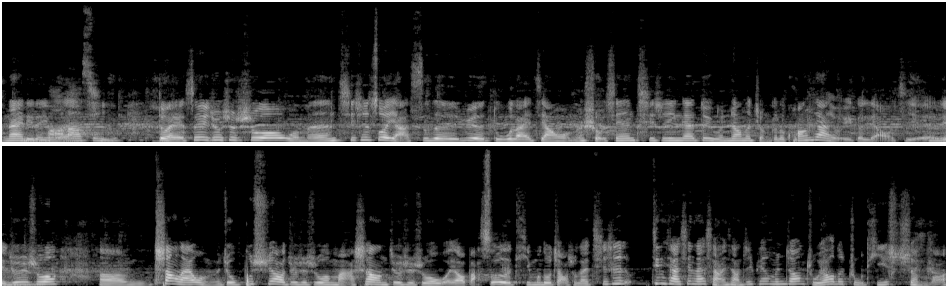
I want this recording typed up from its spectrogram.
耐力的一个问题。对，所以就是说，我们其实做雅思的阅读来讲，我们首先其实应该对文章的整个的框架有一个了解，也就是嗯说，嗯、上来我们就不需要就是说马上就是说我要把所有的题目都找出来。其实静下心来想一想，这篇文章主要的主题是什么？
